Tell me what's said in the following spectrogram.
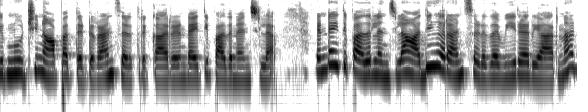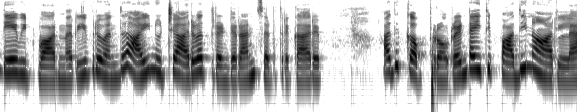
இருநூற்றி நாற்பத்தெட்டு ரன்ஸ் எடுத்திருக்காரு ரெண்டாயிரத்தி பதினஞ்சில். ரெண்டாயிரத்தி பதினஞ்சில் அதிக ரன்ஸ் எடுத்த வீரர் யாருன்னா டேவிட் வார்னர். இவர் வந்து ஐநூற்றி அறுபத்தி ரெண்டு ரன்ஸ் எடுத்திருக்காரு. அதுக்கப்புறம் ரெண்டாயிரத்தி பதினாறில்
